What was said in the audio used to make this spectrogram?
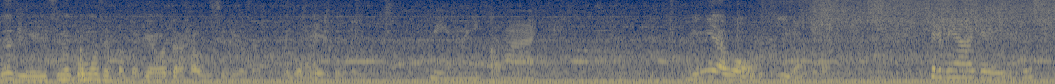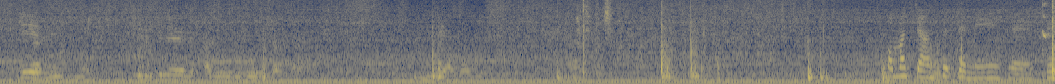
りあえずいつもと思うせんばっかり終わったらハウスしてくださいでご飯入れといてビームにかわい耳はもういいわテレビのだけでいいです。入れるピリピリで軽く動いちゃうから耳はもういいこまちゃん手てみせて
